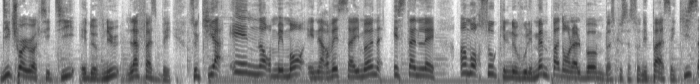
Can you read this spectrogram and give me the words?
Detroit Rock City est devenu la face B, ce qui a énormément énervé Simon et Stanley. Un morceau qu'ils ne voulaient même pas dans l'album parce que ça sonnait pas assez Kiss,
